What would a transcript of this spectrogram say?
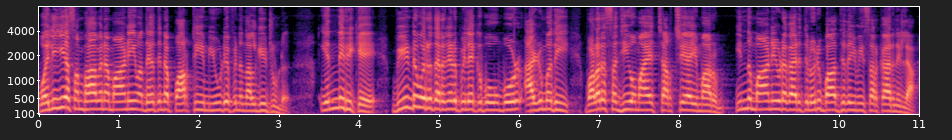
വലിയ സംഭാവന മാണിയും അദ്ദേഹത്തിന്റെ പാർട്ടിയും യു ഡി എഫിന് നൽകിയിട്ടുണ്ട്. എന്നിരിക്കെ വീണ്ടും ഒരു തെരഞ്ഞെടുപ്പിലേക്ക് പോകുമ്പോൾ അഴിമതി വളരെ സജീവമായ ചർച്ചയായി മാറും. ഇന്ന് മാണിയുടെ കാര്യത്തിൽ ഒരു ബാധ്യതയും ഈ സർക്കാരിനില്ല.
